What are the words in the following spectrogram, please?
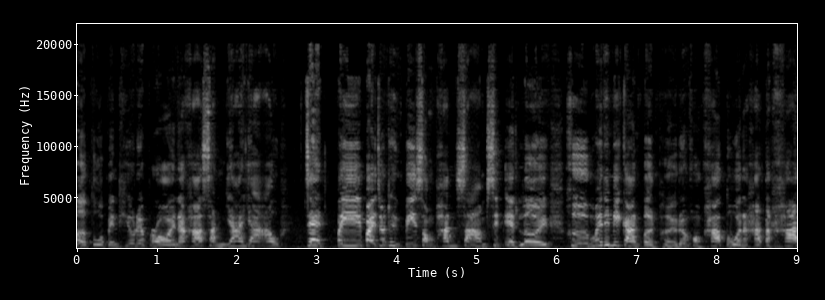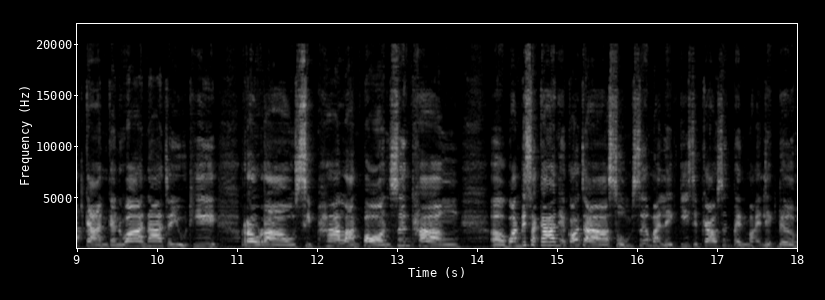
เปิดตัวเป็นที่เรียบร้อยนะคะ สัญญายาว 7 ปีไปจนถึงปี 2031 เลย คือไม่ได้มีการเปิดเผยเรื่องของค่าตัวนะคะ แต่คาดการกันว่าน่าจะอยู่ที่ราวๆ 15 ล้านปอนด์ซึ่งทางวันบิสก้าเนี่ยก็จะสวมเสื้อหมายเลข 29 ซึ่งเป็นหมายเลขเดิม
